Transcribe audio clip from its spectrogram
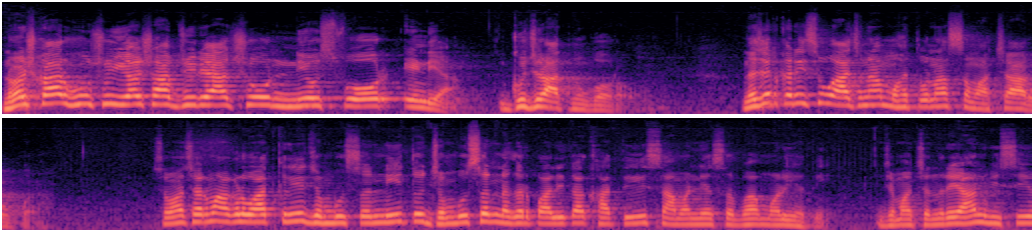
નમસ્કાર, હું છું યશ. આપ જોઈ રહ્યા છો ન્યૂઝ ફોર ઇન્ડિયા ગુજરાતનું ગૌરવ. નજર કરીશું આજના મહત્વના સમાચાર ઉપર. સમાચારમાં આગળ વાત કરીએ જંબુસરની, તો જંબુસર નગરપાલિકા ખાતે સામાન્ય સભા મળી હતી, જેમાં ચંદ્રયાન વિશે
